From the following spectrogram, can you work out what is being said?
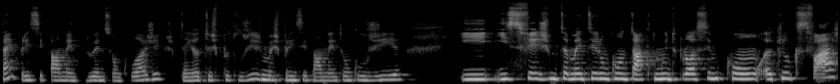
tem principalmente doentes oncológicos, tem outras patologias, mas principalmente oncologia. E isso fez-me também ter um contacto muito próximo com aquilo que se faz,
